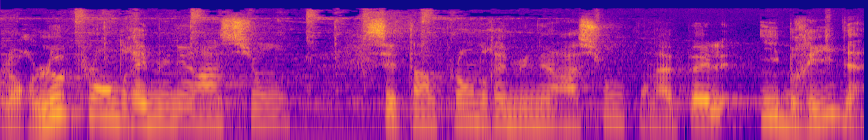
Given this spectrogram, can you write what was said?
Alors, le plan de rémunération, c'est un plan de rémunération qu'on appelle hybride.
